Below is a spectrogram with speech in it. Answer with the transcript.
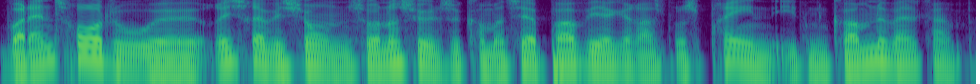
Hvordan tror du, øh, Rigsrevisionens undersøgelse kommer til at påvirke Rasmus Prehn i den kommende valgkamp?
